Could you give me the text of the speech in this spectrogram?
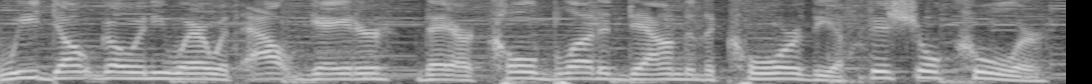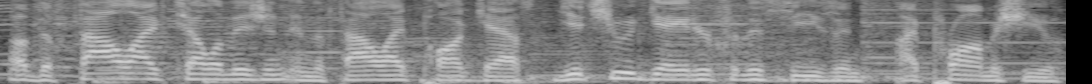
We don't go anywhere without Gator. They are cold blooded down to the core, the official cooler of the Fowl Life television and the Fowl Life podcast. Get you a Gator for this season. I promise you,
